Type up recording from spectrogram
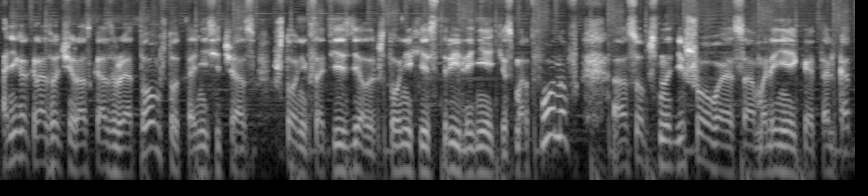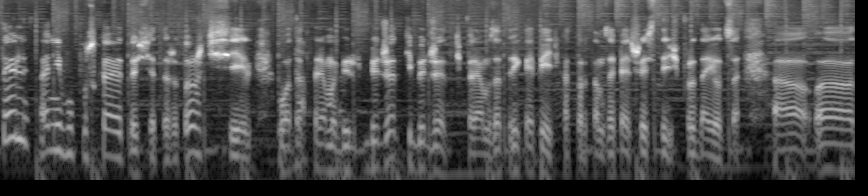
они как раз очень рассказывали о том, что они сейчас, что они, кстати, и сделали, что у них есть три линейки смартфонов. А, собственно, дешевая самая линейка это Alcatel они выпускают, то есть это же тоже TCL. Вот да. это прямо бюджетки-бюджетки, прямо за 3 копейки, который там за 5-6 тысяч продается. А, а,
